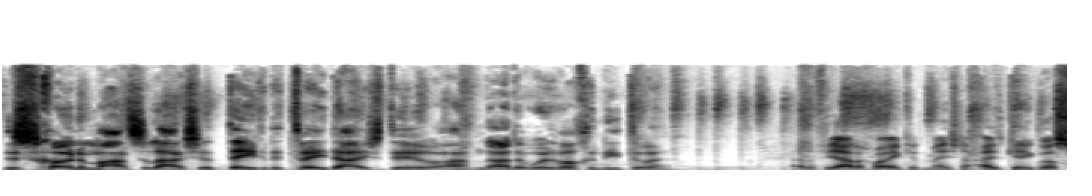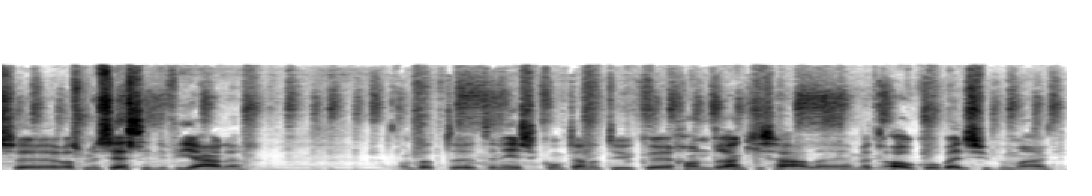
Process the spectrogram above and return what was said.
Dus gewoon een maandsalaris tegen de 2000 euro aan. Nou, dat wordt wel geniet hoor. De verjaardag waar ik het meest naar uitkeek was, uh, was mijn 16e verjaardag. Omdat uh, ten eerste kon ik dan natuurlijk uh, gewoon drankjes halen met alcohol bij de supermarkt.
